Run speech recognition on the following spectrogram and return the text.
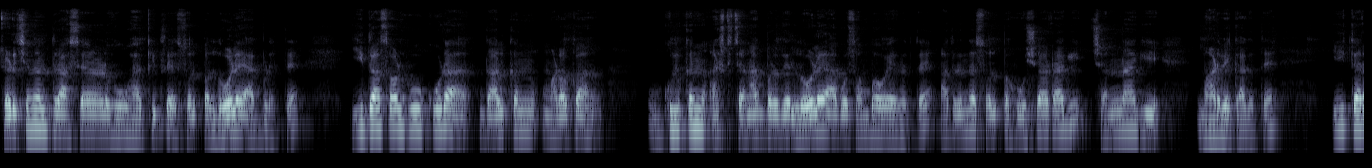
ಟ್ರೆಡಿಷನಲ್ ದಾಸಾಳ ಹೂವು ಹಾಕಿದರೆ ಸ್ವಲ್ಪ ಲೋಳೆ ಆಗಿಬಿಡುತ್ತೆ. ಈ ದಾಸವಾಳ ಹೂವು ಕೂಡ ದಾಲ್ಕನ್ ಮಾಡೋಕೆ ಗುಲ್ಕನ್ ಅಷ್ಟು ಚೆನ್ನಾಗಿ ಬರದೆ ಲೋಳೆ ಆಗೋ ಸಂಭವ ಇರುತ್ತೆ. ಅದರಿಂದ ಸ್ವಲ್ಪ ಹುಷಾರಾಗಿ ಚೆನ್ನಾಗಿ ಮಾಡಬೇಕಾಗತ್ತೆ. ಈ ಥರ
